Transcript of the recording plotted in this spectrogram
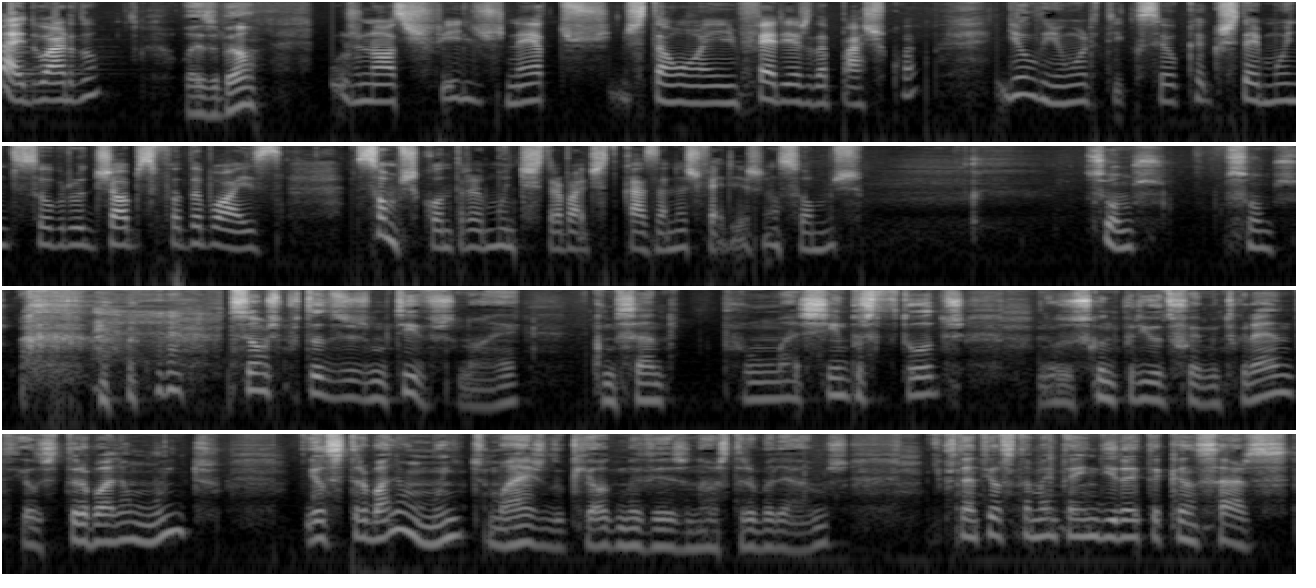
Olá, Eduardo. Olá, Isabel. Os nossos filhos, netos, estão em férias da Páscoa e eu li um artigo seu que gostei muito sobre o Jobs for the Boys. Somos contra muitos trabalhos de casa nas férias, não somos? Somos, somos. somos por todos os motivos, não é? Começando por um mais simples de todos. O segundo período foi muito grande, eles trabalham muito. Eles trabalham muito mais do que alguma vez nós trabalhamos e, portanto, eles também têm direito a cansar-se.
